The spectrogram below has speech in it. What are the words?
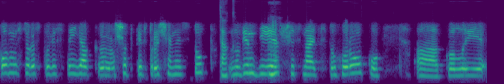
Повністю розповісти, як що таке спрощений вступ. Так. Ну він діє з 16-го року, коли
